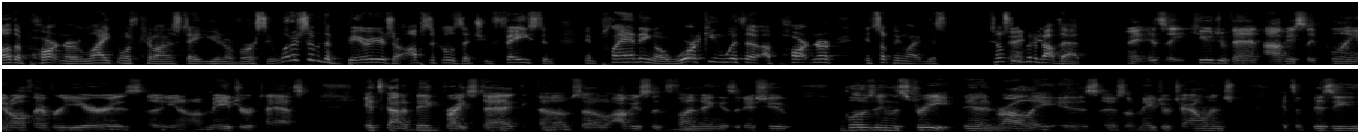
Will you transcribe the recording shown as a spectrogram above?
other partner like North Carolina State University. What are some of the barriers or obstacles that you faced in, in planning or working with a, a partner in something like this? Tell us a little bit about that. Right. It's a huge event. Obviously, pulling it off every year is a, you know a major task. It's got a big price tag, um, so obviously the funding is an issue. Mm-hmm. Closing the street in Raleigh is is a major challenge. It's a busy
